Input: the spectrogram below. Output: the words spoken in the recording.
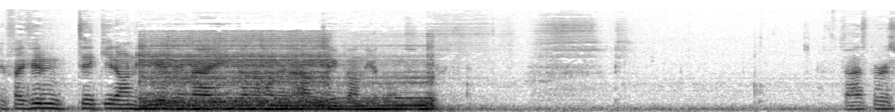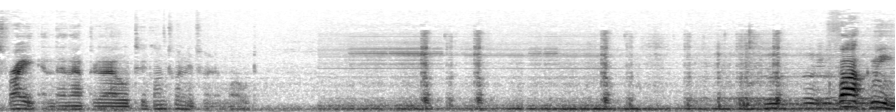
If I couldn't take it on here, then I gonna want to I'll take on the other ones. Fazbear's Fright, and then after that, I will take on 2020 mode. Fuck me.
